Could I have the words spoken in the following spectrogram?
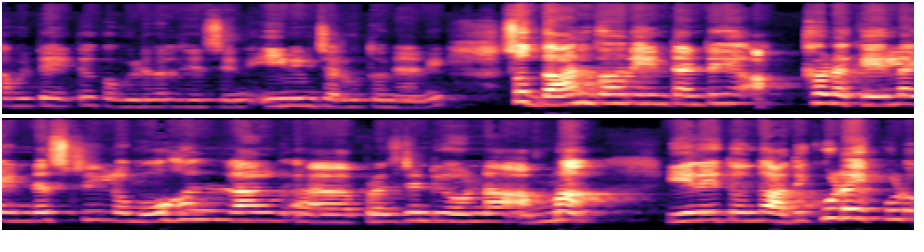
కమిటీ అయితే ఒక విడుదల చేసింది. ఏమేమి జరుగుతున్నాయని. సో దాని ద్వారా ఏంటంటే అక్కడ కేరళ ఇండస్ట్రీలో మోహన్ లాల్ ప్రెసిడెంట్గా ఉన్న అమ్మ ఏదైతే ఉందో అది కూడా ఇప్పుడు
